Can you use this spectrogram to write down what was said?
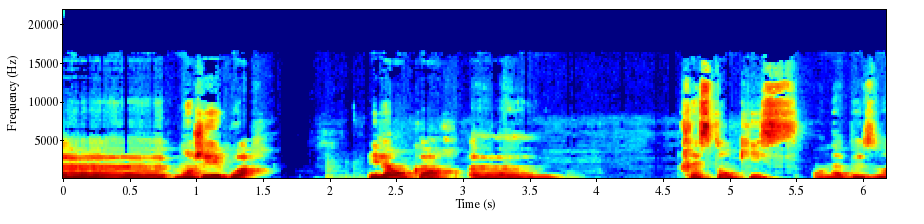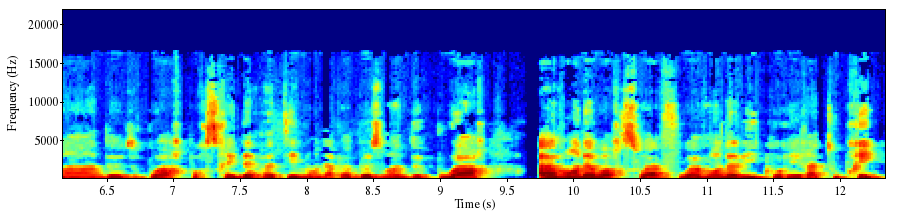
Euh, manger et boire. Et là encore, restons kiss, on a besoin de, boire pour se réhydrater, mais on n'a pas besoin de boire avant d'avoir soif ou avant d'aller courir à tout prix.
